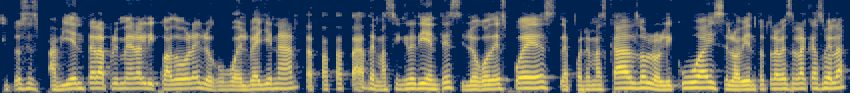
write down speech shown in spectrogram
Entonces avienta la primera licuadora y luego vuelve a llenar, ta, ta, ta, ta, de más ingredientes. Y luego después le pone más caldo, lo licúa y se lo avienta otra vez a la cazuela.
